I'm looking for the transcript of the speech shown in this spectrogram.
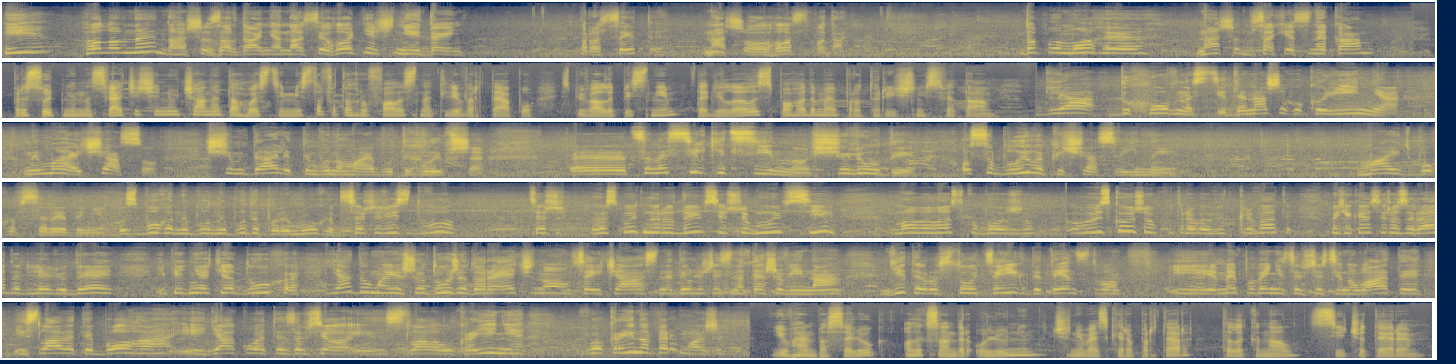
і Головне наше завдання на сьогоднішній день просити нашого Господа допомоги нашим захисникам. Присутні на святі чернівчани та гості міста фотографувались на тлі вертепу, співали пісні та ділились спогадами про торічні свята. для духовності, для нашого коріння немає часу. Чим далі, тим воно має бути глибше. Е, Це настільки цінно, що люди, особливо під час війни, мають Бога всередині. Без Бога не буде перемоги. Це ж Різдво. Це ж Господь народився, щоб ми всі мали ласку Божу. Обов'язково шопку треба відкривати, хоч якась розрада для людей і підняття духа. Я думаю, що дуже доречно в цей час, не дивлячись на те, що війна, діти ростуть, це їх дитинство, і ми повинні це все цінувати і славити Бога, і дякувати за все. І слава Україні! Бо Україна переможе. Євген Басалюк, Олександр Олюнін, Чернівецький репортер, телеканал Сі 4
